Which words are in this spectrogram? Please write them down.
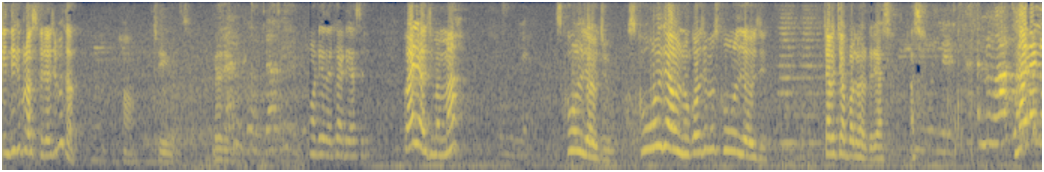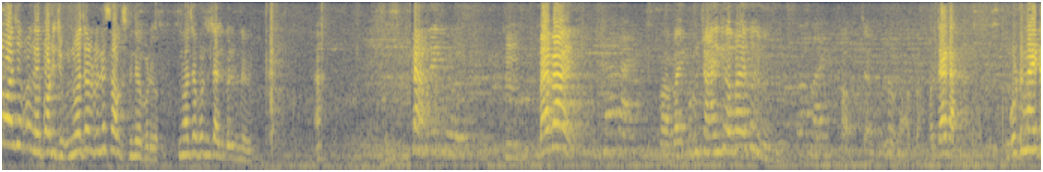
पिंदी की ब्रश करिया जबे तो हां ठीक है वेरी गुड मोटे देखा आड़ी आसिल कहाँ जाऊँ मामा स्कूल जाऊ स्कूल जाऊनु कहो जे स्कूल जाऊ जे चल चप्पल बाहर कर आस आस नुआ चप्पल नुआ चप्पल नै पड़ी जु नुआ चप्पल बिना सॉक्स पिने पड़ियो नुआ चप्पल से चली परबे नै आ bye bye good night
